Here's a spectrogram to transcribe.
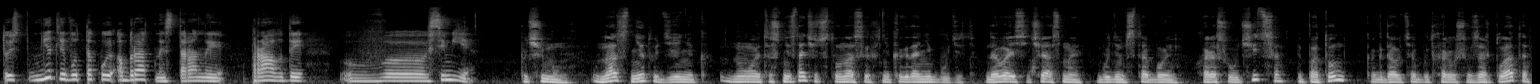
То есть нет ли вот такой обратной стороны правды в семье? Почему? У нас нету денег. Но это ж не значит, что у нас их никогда не будет. Давай сейчас мы будем с тобой хорошо учиться, и потом, когда у тебя будет хорошая зарплата,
